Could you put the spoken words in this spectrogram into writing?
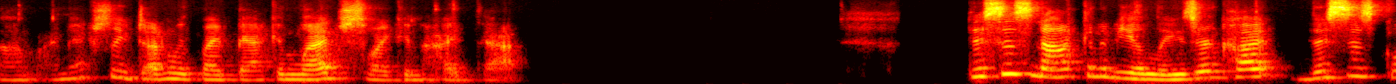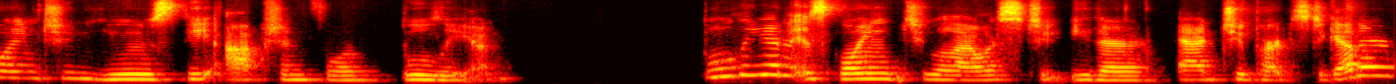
Um, I'm actually done with my back and ledge, so I can hide that. This is not going to be a laser cut. This is going to use the option for Boolean. Boolean is going to allow us to either add two parts together,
